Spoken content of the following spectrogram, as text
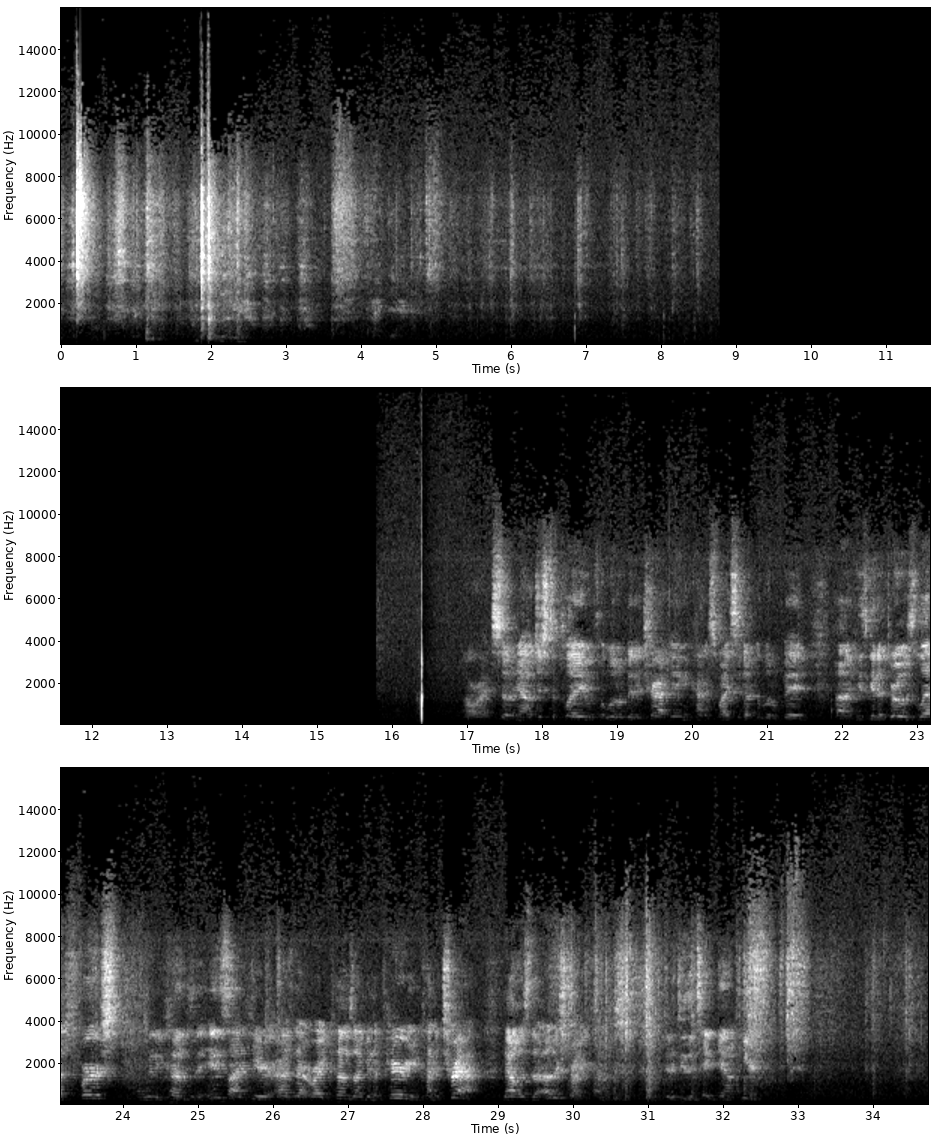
So now just to play with a little bit of trapping and kind of spice it up a little bit, uh, he's going to throw his left first. I'm going to come to the inside here. As that right comes, I'm going to parry and kind of trap. Now as the other strike comes, I'm going to do the takedown here.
